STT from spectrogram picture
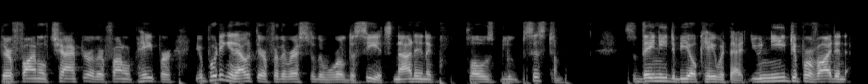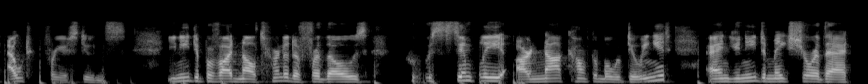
their final chapter or their final paper, you're putting it out there for the rest of the world to see. It's not in a closed loop system. So they need to be okay with that. You need to provide an out for your students. You need to provide an alternative for those who simply are not comfortable with doing it. And you need to make sure that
